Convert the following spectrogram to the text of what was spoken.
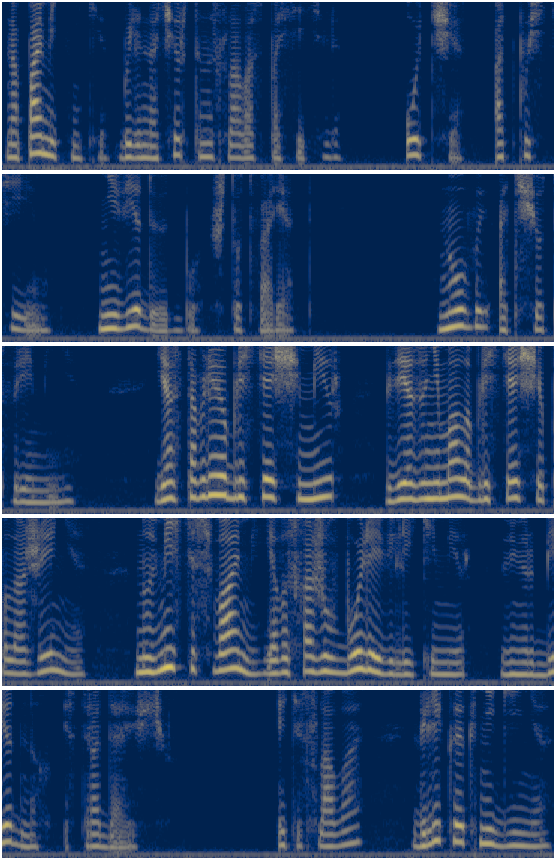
На памятнике были начертаны слова Спасителя. «Отче, отпусти им, не ведают бы, что творят». Новый отсчет времени. Я оставляю блестящий мир, где я занимала блестящее положение, но вместе с вами я восхожу в более великий мир, в мир бедных и страдающих. Эти слова великая княгиня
